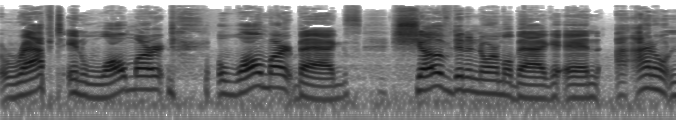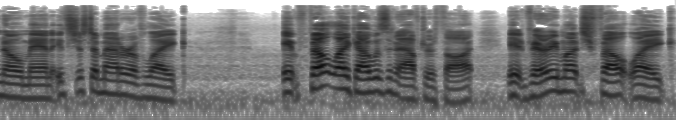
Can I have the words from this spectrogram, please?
wrapped in Walmart Walmart bags, shoved in a normal bag and I, I don't know, man. It's just a matter of like it felt like I was an afterthought. It very much felt like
